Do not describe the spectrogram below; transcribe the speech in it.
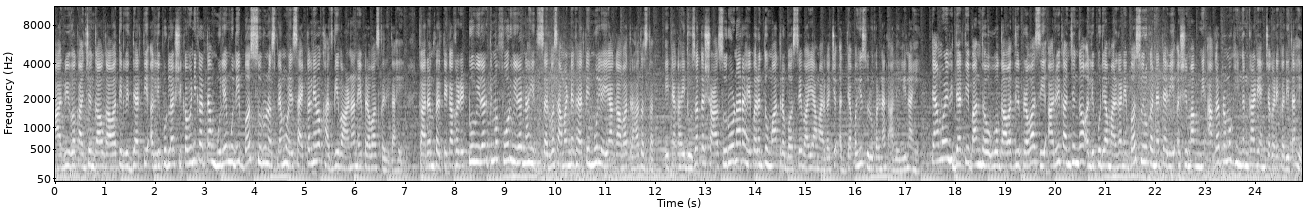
आरवी व कांचनगाव गावातील विद्यार्थी अलीपूरला शिकवणीकरता मुले मुली बस सुरू नसल्यामुळे सायकलने व खासगी वाहनाने प्रवास करीत आहे. कारण प्रत्येकाकडे टू व्हीलर किंवा फोर व्हीलर नाहीत सर्वसामान्य घरातील मुले या गावात राहत असतात. येत्या काही दिवसातच शाळा सुरू होणार आहे परंतु मात्र बस सेवा या मार्गाची अद्यापही सुरू करण्यात आलेली नाही. त्यामुळे विद्यार्थी बांधव व गावातील प्रवासी आरवी कांचनगाव अलीपूर या मार्गाने बस सुरू करण्यात यावी अशी मागणी आगार प्रमुख हिंगणघाट यांच्याकडे करीत आहे.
